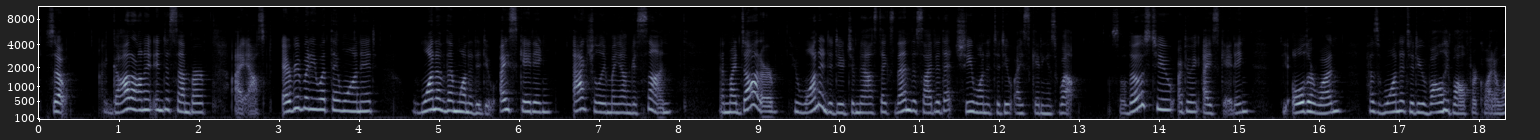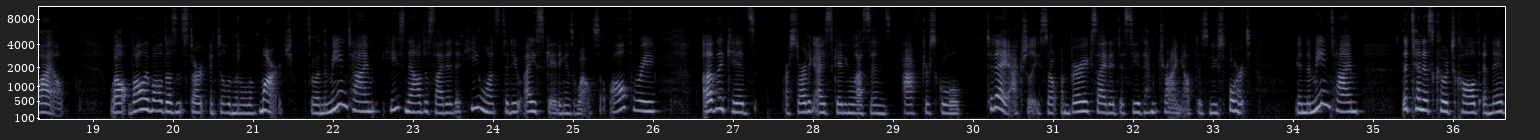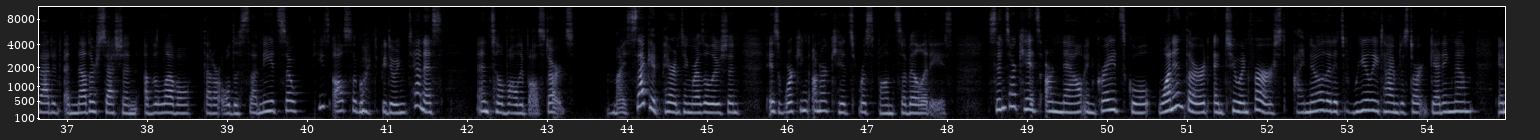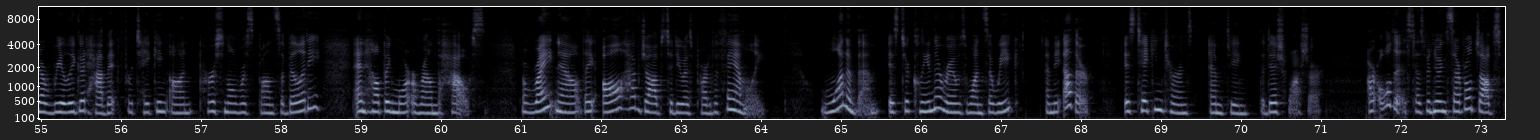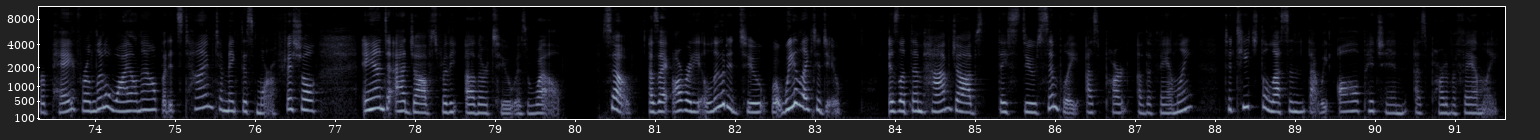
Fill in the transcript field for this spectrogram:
So, I got on it in December. I asked everybody what they wanted. One of them wanted to do ice skating, actually my youngest son, and my daughter, who wanted to do gymnastics, then decided that she wanted to do ice skating as well. So those two are doing ice skating. The older one has wanted to do volleyball for quite a while. Well, volleyball doesn't start until the middle of March. So in the meantime, he's now decided that he wants to do ice skating as well. So all three of the kids are starting ice skating lessons after school today, actually. So I'm very excited to see them trying out this new sport. In the meantime, the tennis coach called and they've added another session of the level that our oldest son needs. So he's also going to be doing tennis until volleyball starts. My second parenting resolution is working on our kids' responsibilities. Since our kids are now in grade school, one in third and two in first, I know that it's really time to start getting them in a really good habit for taking on personal responsibility and helping more around the house. Now, right now, they all have jobs to do as part of the family. One of them is to clean their rooms once a week, and the other is taking turns emptying the dishwasher. Our oldest has been doing several jobs for pay for a little while now, but it's time to make this more official and to add jobs for the other two as well. So, as I already alluded to, what we like to do is let them have jobs they do simply as part of the family to teach the lesson that we all pitch in as part of a family.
